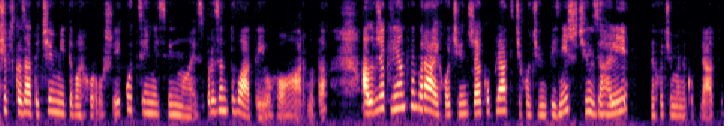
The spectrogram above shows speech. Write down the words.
Щоб сказати, чим мій товар хороший, яку цінність він має, спрезентувати його гарно. Та? Але вже клієнт вибирає, хоче він вже купляти, чи хоче він пізніше, чи він взагалі не хоче мене купляти.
